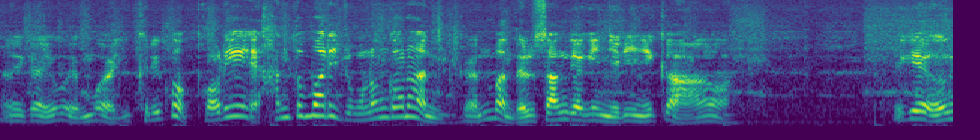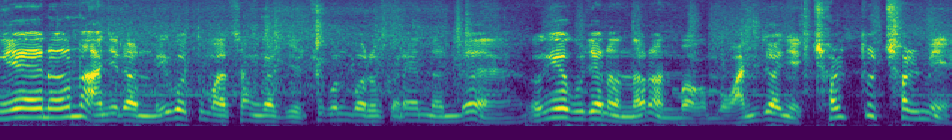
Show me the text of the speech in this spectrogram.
그러니까 이거 뭐 그리고 벌이 한두 마리 죽는 거는 그건 뭐 늘상적인 일이니까 이게 응애는 아니란 이것도 마찬가지로 죽은 벌을 꺼냈는데 응애 구제는 나는 뭐, 뭐 완전히 철두철미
